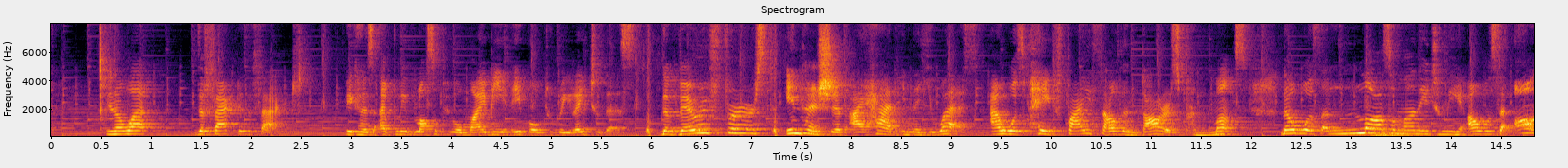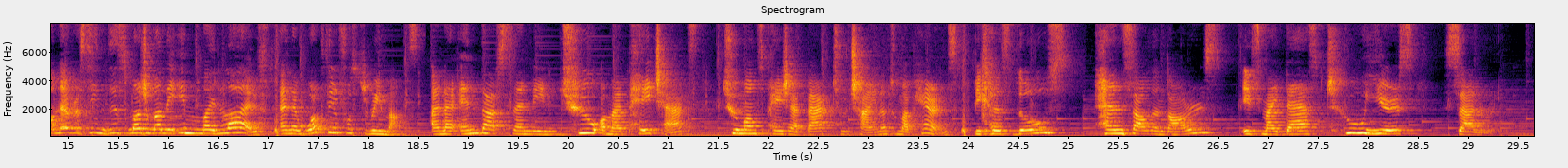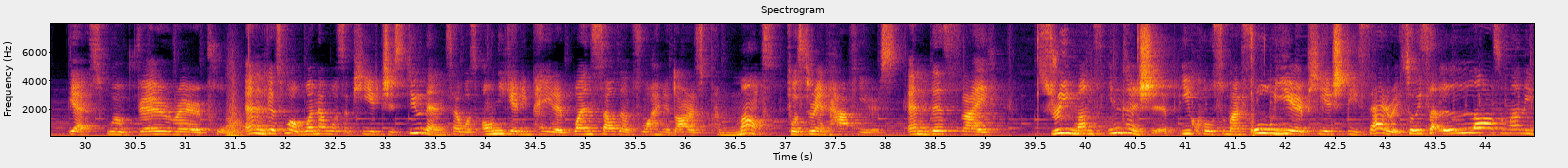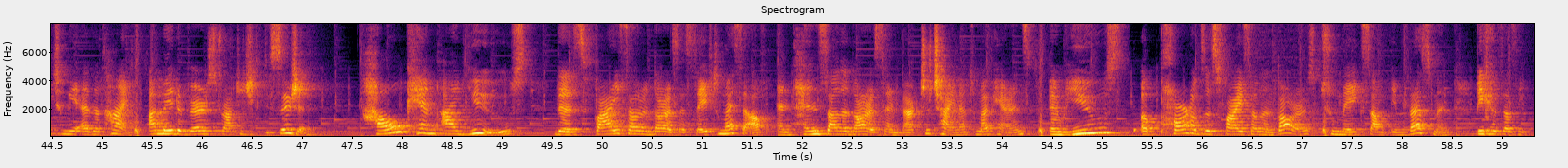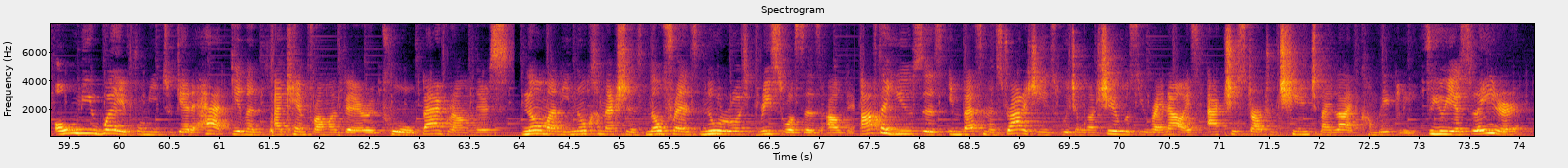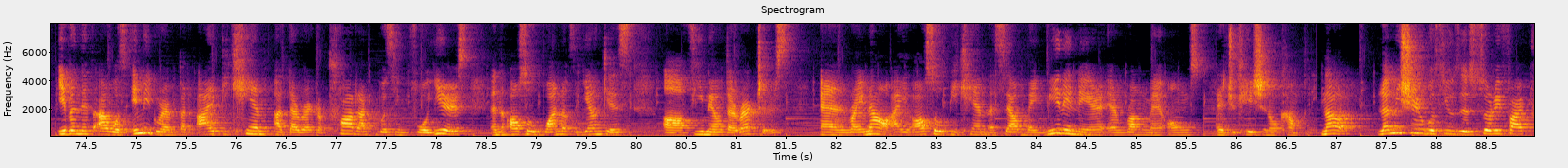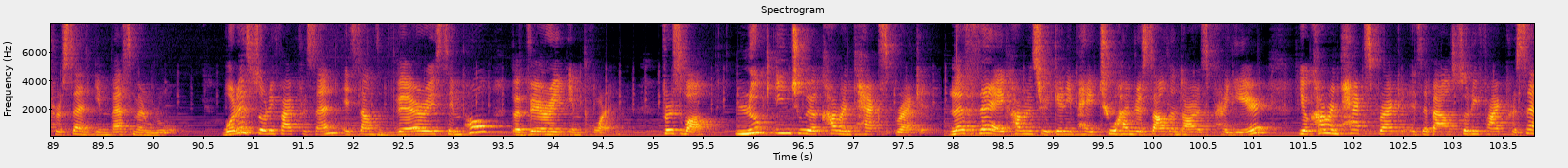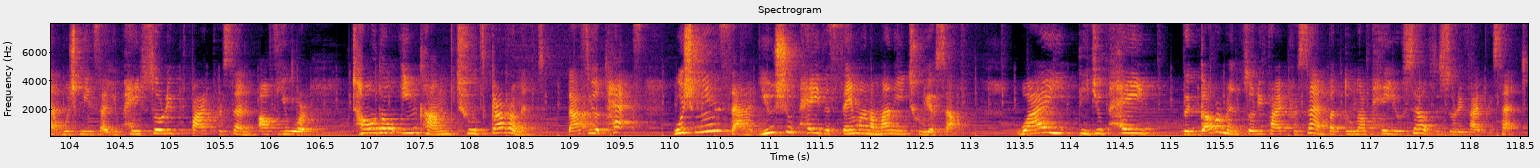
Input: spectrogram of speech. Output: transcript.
you know what? The fact is the fact because I believe lots of people might be able to relate to this. The very first internship I had in the US, I was paid $5,000 per month. That was a lot of money to me. I was like, oh, never seen this much money in my life. And I worked there for three months. And I ended up sending two of my paychecks two months paycheck back to China to my parents because those $10,000 is my dad's two years salary. Yes, we're very, very poor. And guess what? When I was a PhD student, I was only getting paid at $1,400 per month for three and a half years. And this like three months internship equals to my full year PhD salary. So it's a lot of money to me at the time. I made a very strategic decision. How can I use this $5,000 I saved to myself and $10,000 sent back to China to my parents and use a part of this $5,000 to make some investment because that's the only way for me to get ahead given I came from a very poor background. There's no money, no connections, no friends, no resources out there. After I investment strategies, which I'm to share with you right now, it's actually start to change my life completely. A few years later, even if I was immigrant, but I became a director product within four years and also one of the youngest uh, female directors. And right now, I also became a self-made millionaire and run my own educational company. Now, let me share with you the 35% investment rule. What is 35%? It sounds very simple, but very important. First of all, look into your current tax bracket. Let's say currently you're getting paid $200,000 per year. Your current tax bracket is about 35%, which means that you pay 35% of your total income to the government. That's your tax, which means that you should pay the same amount of money to yourself. Why did you pay the government 35% but do not pay yourself the 35%?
